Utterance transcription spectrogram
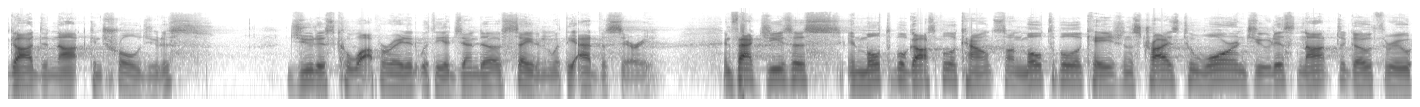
God did not control Judas. Judas cooperated with the agenda of Satan, with the adversary. In fact, Jesus, in multiple gospel accounts on multiple occasions, tries to warn Judas not to go through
